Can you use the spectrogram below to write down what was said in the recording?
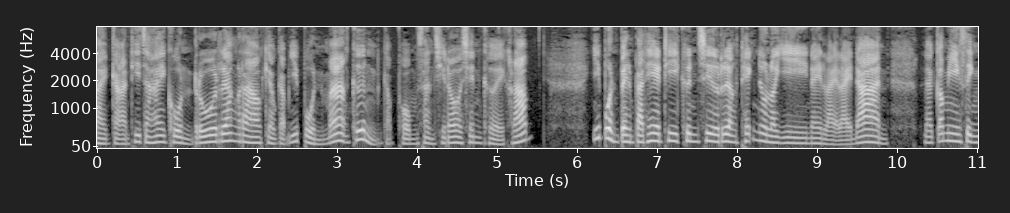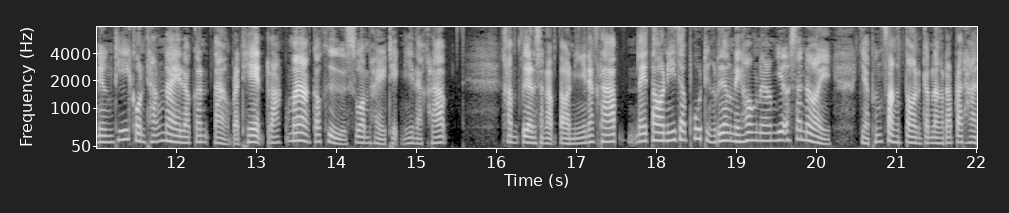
รายการที่จะให้คุณรู้เรื่องราวเกี่ยวกับญี่ปุ่นมากขึ้นกับผมซันชิโร่เช่นเคยครับ ญี่ปุ่นเป็นประเทศที่ขึ้นชื่อเรื่องเทคโนโลยีในหลาย ๆ ด้าน และก็มีสิ่งหนึ่งที่คนทั้งในแล้วก็ต่างประเทศรักมากก็คือส้วมไฮเทคนี่แหละครับคำเตือนสำหรับตอนนี้นะครับ ในตอนนี้จะพูดถึงเรื่องในห้องน้ำเยอะซะหน่อย อย่าเพิ่งฟังตอนกำลังรับประทาน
